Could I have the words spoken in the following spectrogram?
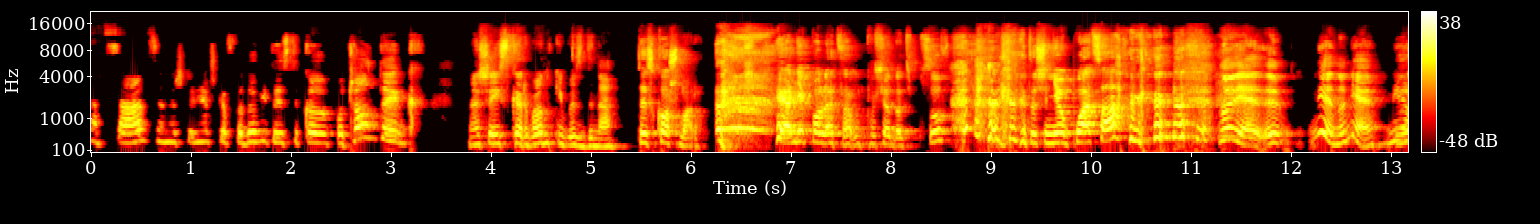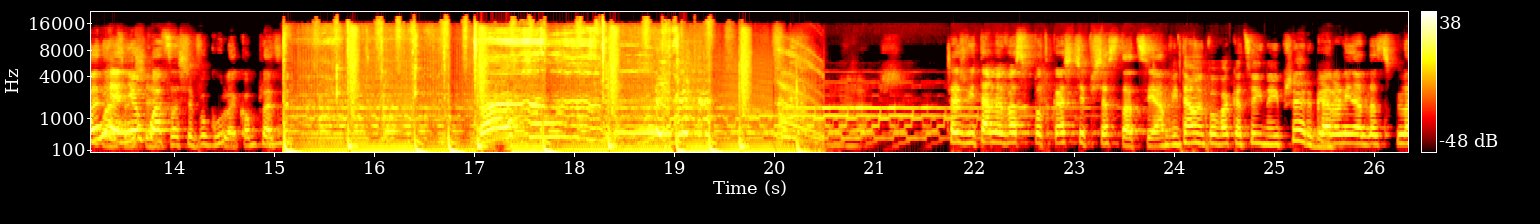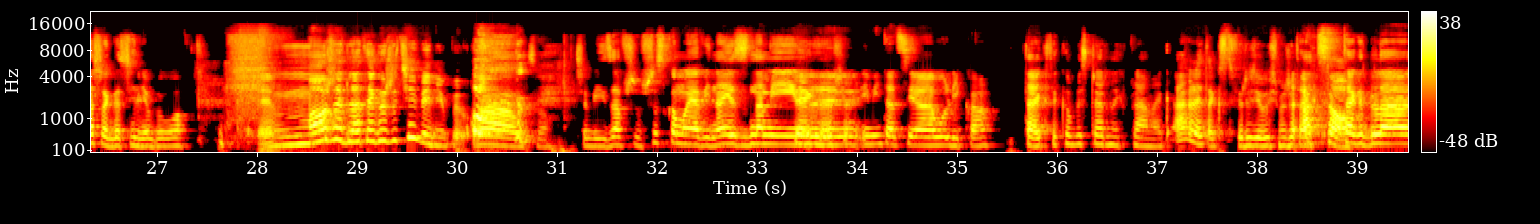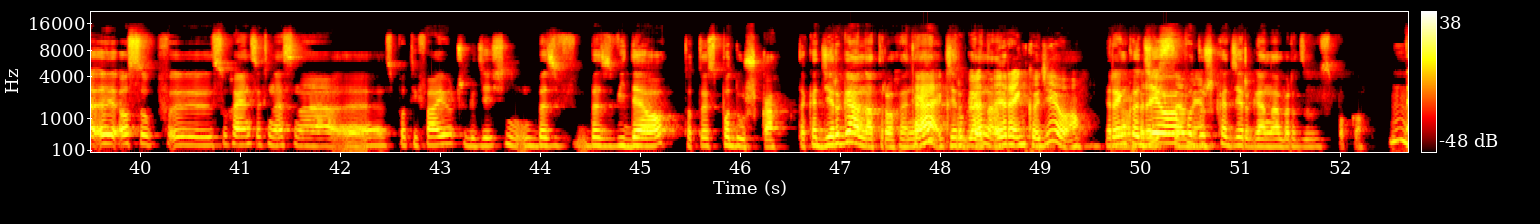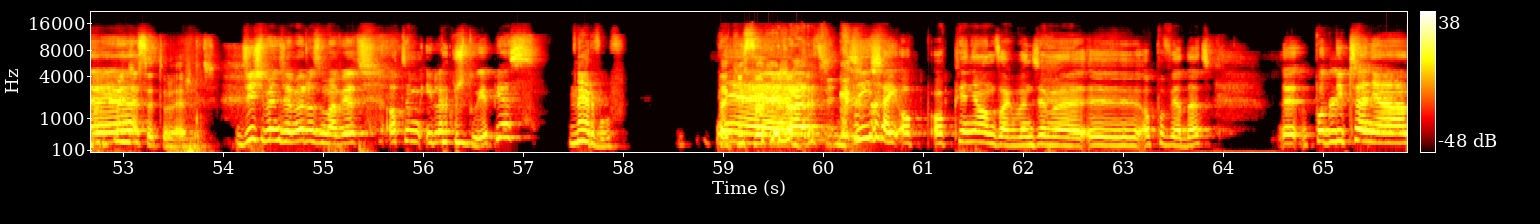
na psa, psa na szczeniaczka w hodowli to jest tylko początek naszej skarbonki bez dna. To jest koszmar. Ja nie polecam posiadać psów. To się nie opłaca. No nie, y, nie, no nie. nie no opłaca nie, nie się. opłaca się w ogóle kompletnie. Cześć, witamy Was w podcaście Psia Stacja. Witamy po wakacyjnej przerwie. Karolina, dla- dlaczego Cię nie było? Y, Może dlatego, że ciebie nie było. Wow, co? Czyli zawsze wszystko moja wina. Jest z nami e, zawsze. imitacja Łolika. Tak, tylko bez czarnych plamek. Ale tak stwierdziłyśmy, że Tak, a co? tak dla y, osób y, słuchających nas na y, Spotify'u czy gdzieś bez, bez wideo, to to jest poduszka. Taka dziergana trochę, nie? tak dziergana. Rękodzieło. Rękodzieło, poduszka dziergana, bardzo spoko. No, E, Będzie sobie tu leżeć. Dziś będziemy rozmawiać o tym, ile kosztuje pies. Nerwów. Taki Nie. sobie żarcik. Dzisiaj o, o pieniądzach będziemy y, opowiadać. Y, podliczenia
